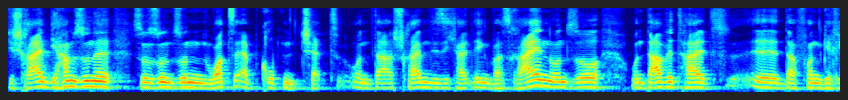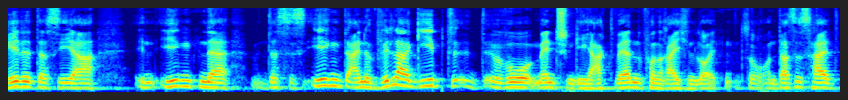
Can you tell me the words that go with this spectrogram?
die schreiben, die haben so eine, so, so, so einen WhatsApp-Gruppenchat und da schreiben die sich halt irgendwas rein und so. Und da wird halt äh, davon geredet, dass sie ja in irgendeiner, dass es irgendeine Villa gibt, wo Menschen gejagt werden von reichen Leuten. So. Und das ist halt,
